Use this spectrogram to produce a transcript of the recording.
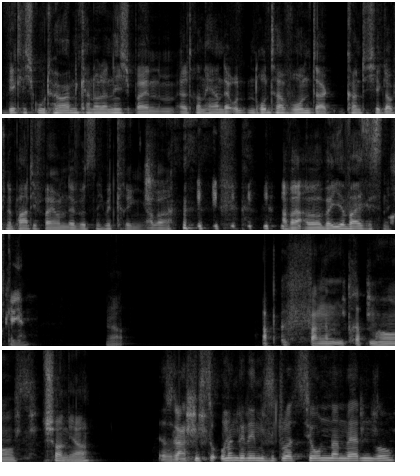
wirklich gut hören kann oder nicht. Bei einem älteren Herrn, der unten drunter wohnt, da könnte ich hier, glaube ich, eine Party feiern und der wird es nicht mitkriegen. Aber, aber, aber bei ihr weiß ich es nicht. Okay. Genau. Ja. Abgefangen im Treppenhaus. Schon, ja. Ja, solange es nicht so unangenehme Situationen dann werden, so.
